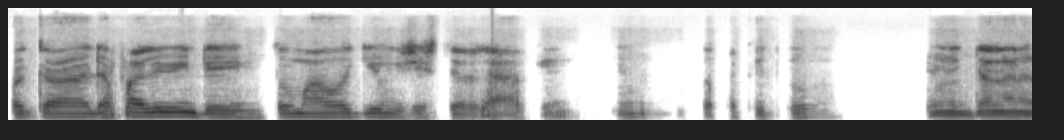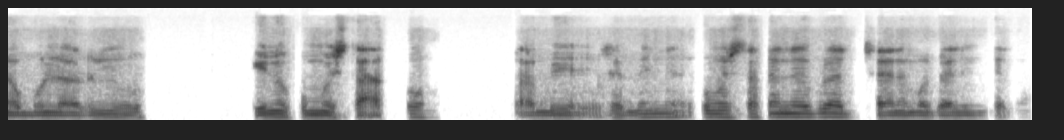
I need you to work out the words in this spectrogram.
pagka the following day, tumawag yung sister sa akin, yung kapatid ko, yung nagdala ng abularyo, kinukumusta ako. Sabi, sabi niya, kumusta ka na Brad? Sana magaling ka na.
